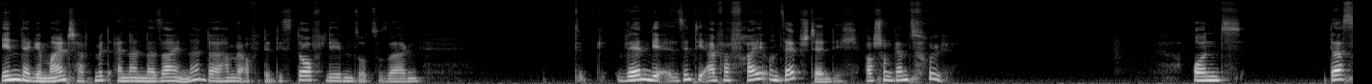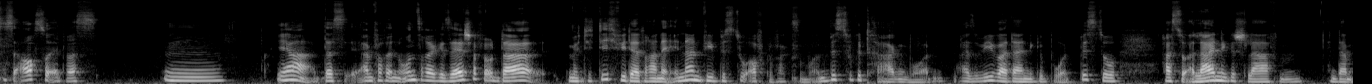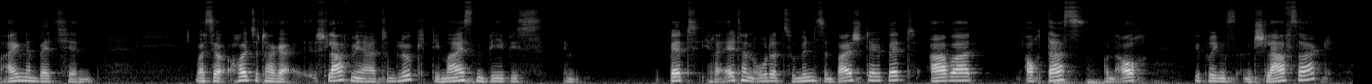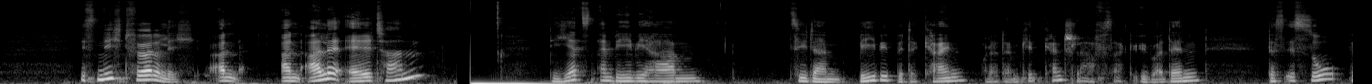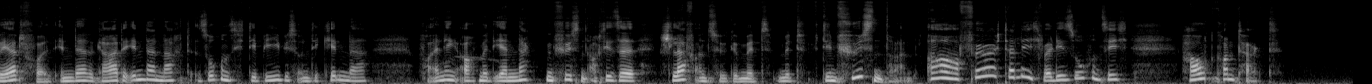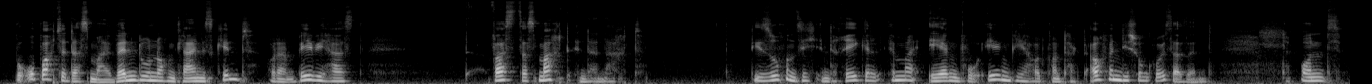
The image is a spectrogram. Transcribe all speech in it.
in der Gemeinschaft miteinander sein, ne? da haben wir auch wieder dieses Dorfleben sozusagen, werden die, sind die einfach frei und selbstständig, auch schon ganz früh. Und das ist auch so etwas, mh, mm, ja, das einfach in unserer Gesellschaft, und da möchte ich dich wieder daran erinnern, wie bist du aufgewachsen worden? Bist du getragen worden? Also wie war deine Geburt? Bist du, hast du alleine geschlafen, in deinem eigenen Bettchen? Was ja heutzutage schlafen ja zum Glück die meisten Babys im Bett ihrer Eltern oder zumindest im Beistellbett, aber auch das und auch übrigens ein Schlafsack ist nicht förderlich an, an alle Eltern, die jetzt ein Baby haben. Zieh deinem Baby bitte kein oder deinem Kind keinen Schlafsack über, denn das ist so wertvoll. In der, gerade in der Nacht suchen sich die Babys und die Kinder vor allen Dingen auch mit ihren nackten Füßen, auch diese Schlafanzüge mit, mit den Füßen dran. Oh, fürchterlich, weil die suchen sich Hautkontakt. Beobachte das mal, wenn du noch ein kleines Kind oder ein Baby hast, was das macht in der Nacht. Die suchen sich in der Regel immer irgendwo irgendwie Hautkontakt, auch wenn die schon größer sind. Und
